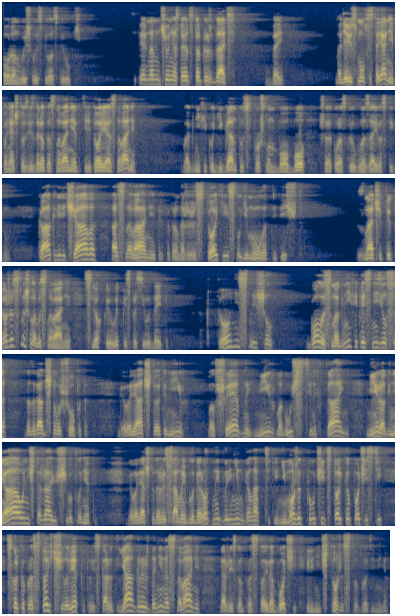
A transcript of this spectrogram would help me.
Он вышел из пилотской рубки. Теперь нам ничего не остается, только ждать, Бэй. Надеюсь, Мул в состоянии понять, что звездолет основания — это территория основания. Магнифико Гигантус, в прошлом Бо-Бо, широко раскрыл глаза и воскликнул. Как величаво основание, перед которым даже жестокие слуги Мула трепещут. «Значит, ты тоже слышал об основании?» — с легкой улыбкой спросила Дейта. «Кто не слышал?» Голос Магнифика снизился до загадочного шепота. Говорят, что это мир, волшебный мир могущественных тайн, мир огня, уничтожающего планеты. Говорят, что даже самый благородный дворянин галактики не может получить столько почестей, сколько простой человек, который скажет «я гражданин основания», даже если он простой рабочий или ничтожество вроде меня.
